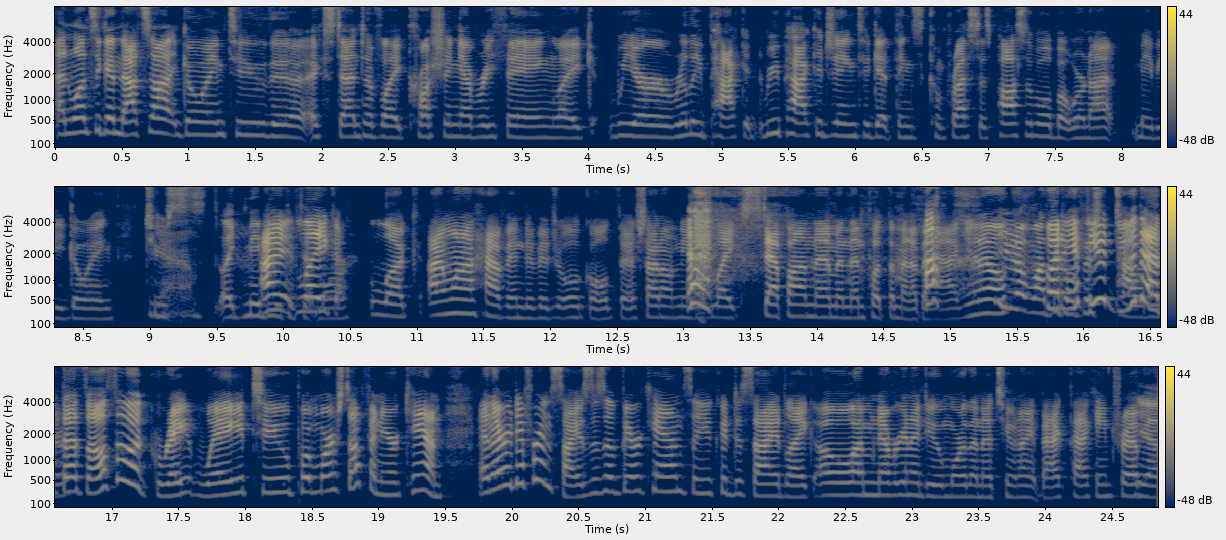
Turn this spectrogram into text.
And once again, that's not going to the extent of like crushing everything. Like we are really pack- repackaging to get things compressed as possible, but we're not maybe going too s- like maybe I like more. look. I want to have individual goldfish. I don't need to like step on them and then put them in a bag. You know. You don't want but if you do powder. that, that's also a great way to put more stuff in your can. And there are different sizes of bear cans, so you could decide like, oh, I'm never gonna do more than a two night backpacking trip. Yeah.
